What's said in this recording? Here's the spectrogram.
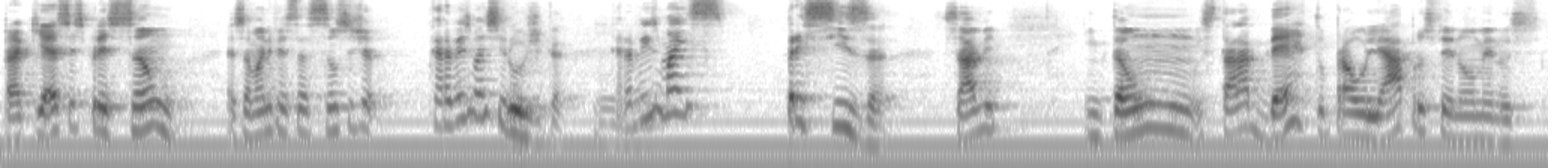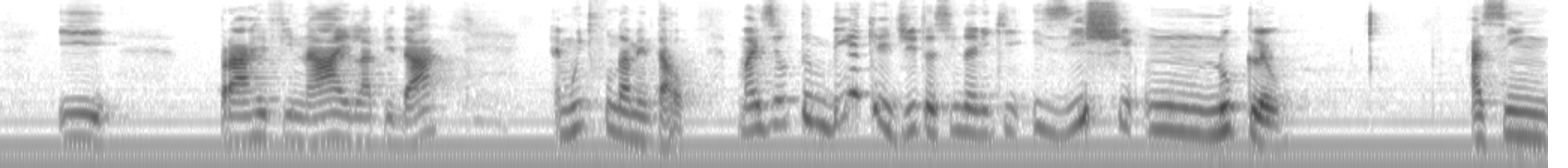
para que essa expressão, essa manifestação seja cada vez mais cirúrgica, cada vez mais precisa, sabe? Então, estar aberto para olhar para os fenômenos e para refinar e lapidar é muito fundamental. Mas eu também acredito, assim, Dani, que existe um núcleo, assim,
